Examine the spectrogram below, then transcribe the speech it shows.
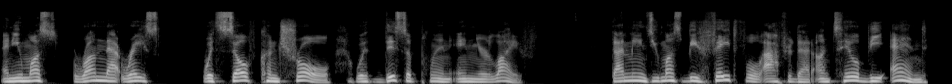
And you must run that race with self control, with discipline in your life. That means you must be faithful after that until the end.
